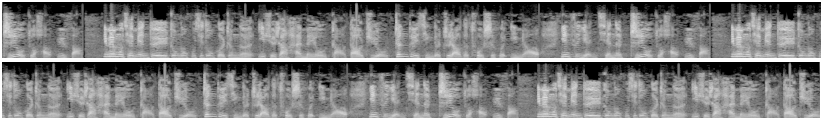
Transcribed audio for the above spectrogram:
只有做好预防。因为目前面对中东呼吸综合征呢，医学上还没有找到具有针对性的治疗的措施和疫苗，因此眼前呢只有做好预防。因为目前面对中东呼吸综合征呢，医学上还没有找到具有针对性的治疗的措施和疫苗，因此眼前呢只有做好预防。因为目前面对中东呼吸综合征呢，医学上还没有找到具有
